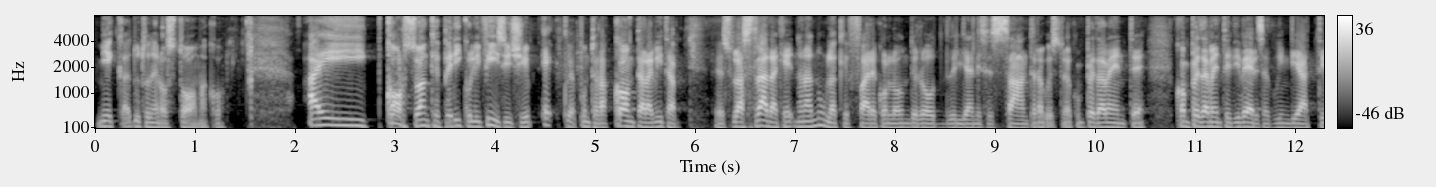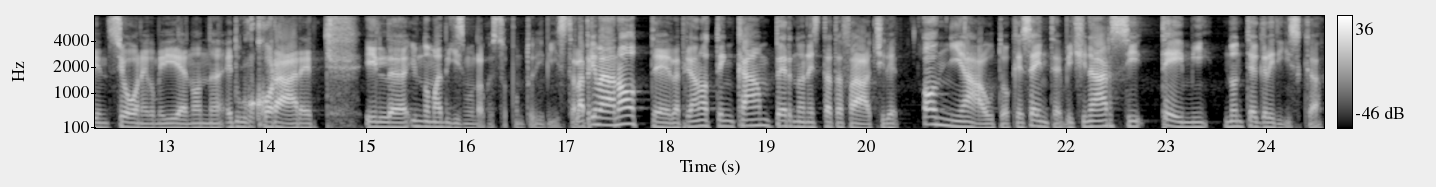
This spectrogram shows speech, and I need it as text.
mi è caduto nello stomaco hai corso anche pericoli fisici? E qui appunto racconta la vita eh, sulla strada che non ha nulla a che fare con l'on the road degli anni 60, è una questione completamente, completamente diversa, quindi attenzione come dire, a non edulcorare il, il nomadismo da questo punto di vista. La prima notte, la prima notte in camper non è stata facile, ogni auto che sente avvicinarsi temi non ti aggredisca.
